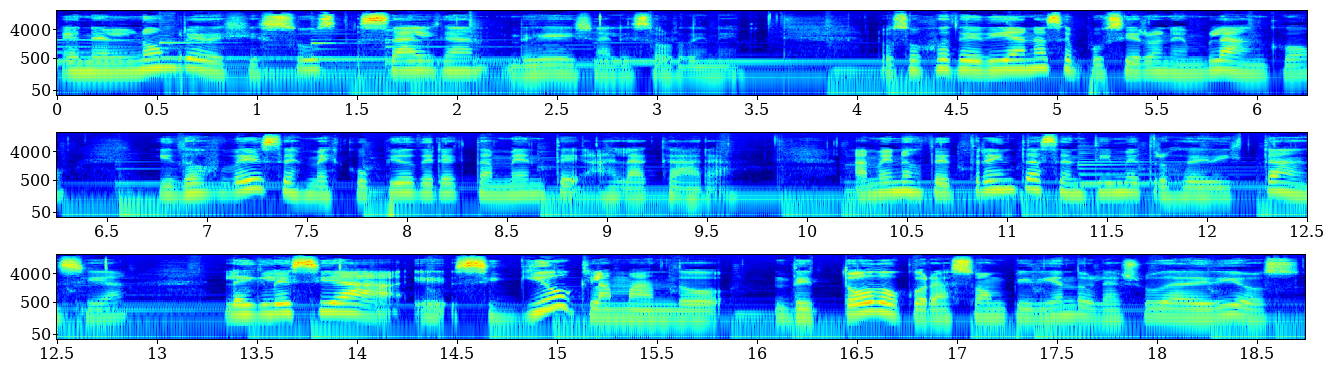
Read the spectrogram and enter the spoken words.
En el nombre de Jesús salgan de ella, les ordené. Los ojos de Diana se pusieron en blanco y dos veces me escupió directamente a la cara. A menos de 30 centímetros de distancia, la iglesia eh, siguió clamando de todo corazón pidiendo la ayuda de Dios.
